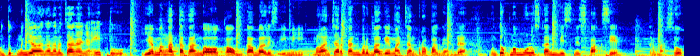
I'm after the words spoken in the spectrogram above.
Untuk menjalankan rencananya itu, ia mengatakan bahwa kaum kabalis ini melancarkan berbagai macam propaganda untuk memuluskan bisnis vaksin, termasuk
